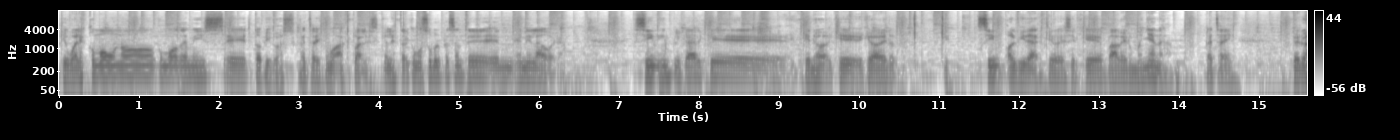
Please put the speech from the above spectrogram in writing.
que igual es como uno como de mis eh, tópicos, ¿cachai? Como actuales, que el estar como súper presente en, en el ahora. Sin implicar que, que, no, que, que va a haber... que- sin olvidar, quiero decir que va a haber un mañana, ¿cachai? Pero,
